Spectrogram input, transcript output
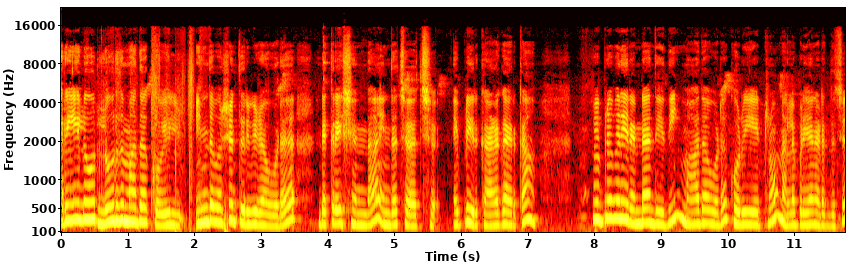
அரியலூர் லூர்து மாதா கோயில் இந்த வருஷம் திருவிழாவோட டெக்கரேஷன் தான் இந்த சர்ச் எப்படி இருக்கு? அழகாக இருக்கா? பிப்ரவரி ரெண்டாம் தேதி மாதாவோட கொடியேற்றம் நல்லபடியாக நடந்துச்சு.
